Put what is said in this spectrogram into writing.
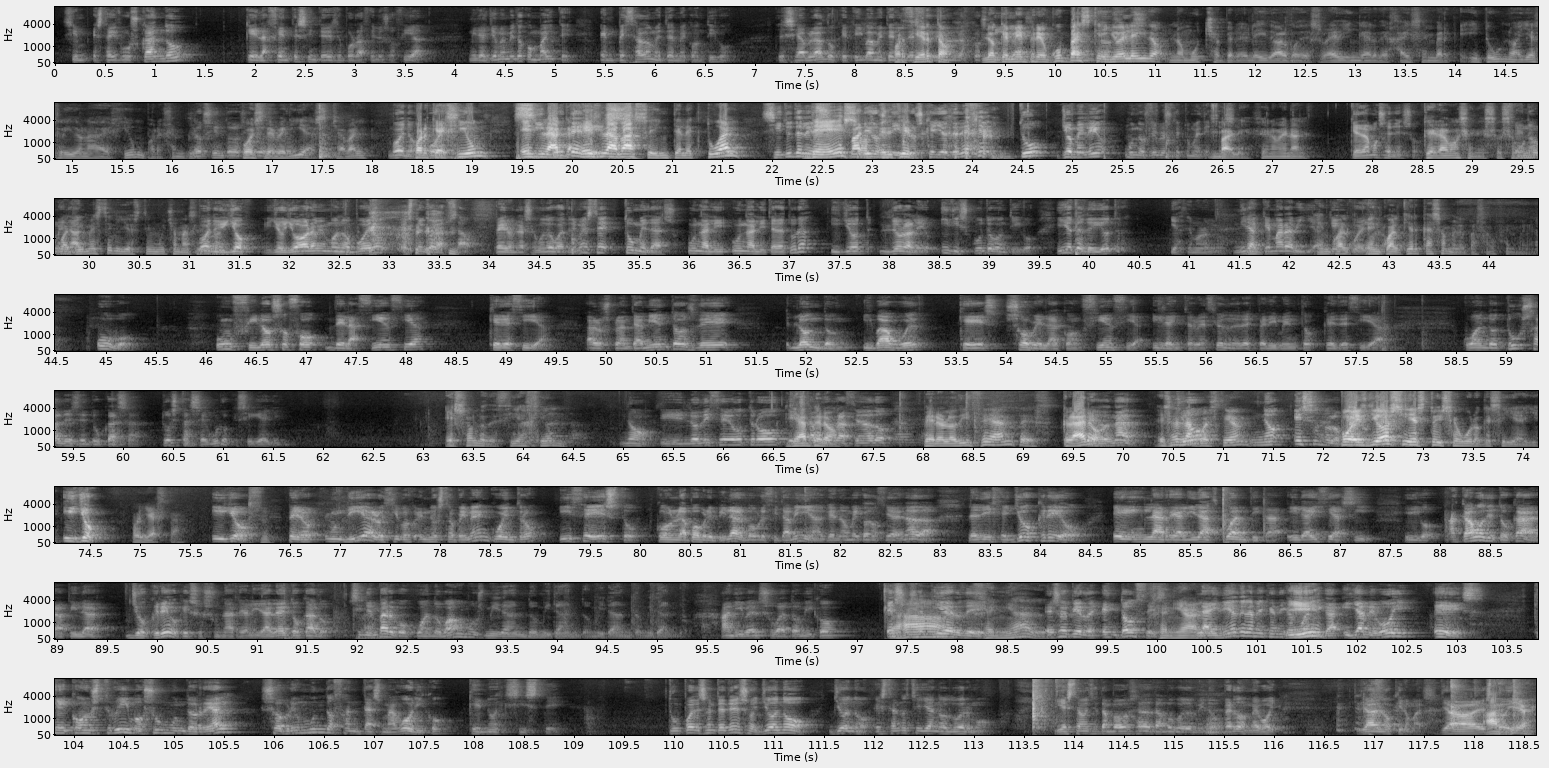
Si estáis buscando que la gente se interese por la filosofía. Mira, yo me meto con Maite, he empezado a meterme contigo les he hablado que te iba a meter Por cierto, lo que me preocupa es que yo he leído, no mucho, pero he leído algo de Schrödinger, de Heisenberg, y tú no hayas leído nada de Hume, por ejemplo. Lo siento, pues deberías, chaval. Bueno, Porque pues, Hume es, la, es la base intelectual si tú te lees varios libros que yo te deje, tú, yo me leo unos libros que tú me dejes. Vale, fenomenal. Quedamos en eso. Quedamos en eso. Segundo cuatrimestre y yo estoy mucho más... Bueno, y yo, yo, yo ahora mismo no puedo, estoy colapsado. Pero en el segundo cuatrimestre tú me das una, una literatura y yo, yo la leo y discuto contigo. Y yo te doy otra y hacemos lo mismo. Mira, qué maravilla. En, en cualquier caso me lo he pasado fenomenal. Hubo un filósofo de la ciencia que decía a los planteamientos de London y Bauer que es sobre la conciencia y la intervención en el experimento, que decía, cuando tú sales de tu casa, ¿tú estás seguro que sigue allí? Eso lo decía Hume. No, y lo dice otro que está pero, relacionado... Pero lo dice antes, claro. Perdonar, esa es la cuestión. No, eso no lo Pues yo sí estoy seguro que sigue allí. Y yo. Pues ya está y yo. Pero un día, lo hicimos en nuestro primer encuentro, hice esto con la pobre Pilar, pobrecita mía, que no me conocía de nada. Le dije, yo creo en la realidad cuántica, y la hice así. Y digo, acabo de tocar a Pilar, yo creo que eso es una realidad, la he tocado. Sin embargo, cuando vamos mirando, mirando, mirando, mirando, a nivel subatómico, eso se ah, pierde. Genial. Eso se pierde. Entonces, genial. la idea de la mecánica cuántica, y ya me voy, es que construimos un mundo real sobre un mundo fantasmagórico que no existe. ¿Tú puedes entender eso? Yo no, yo no. Esta noche ya no duermo. Y esta noche tampoco, tampoco he dormido. Perdón, me voy. Ya no quiero más. Ya estoy...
